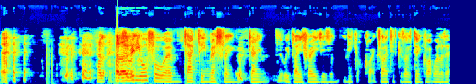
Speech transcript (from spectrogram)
hello, That was a really awful um, tag team wrestling game that we played for ages, and he got quite excited because I was doing quite well at it.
